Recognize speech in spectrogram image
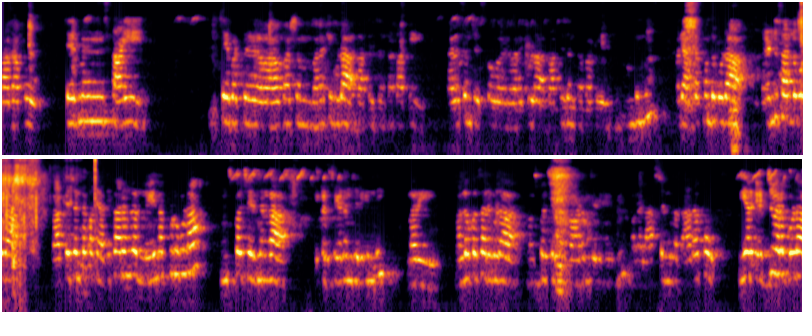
దాదాపు చైర్మన్ స్థాయి చేపట్టే అవకాశం వరకు కూడా భారతీయ జనతా పార్టీ కైవసం చేసుకోగలిగే వరకు కూడా భారతీయ జనతా పార్టీ ఉండింది మరి అంతకుముందు కూడా రెండు సార్లు కూడా భారతీయ జనతా పార్టీ అధికారంలో లేనప్పుడు కూడా మున్సిపల్ చైర్మన్గా ఇక్కడ చేయడం జరిగింది. మరి మళ్ళీ ఒకసారి కూడా మున్సిపల్ చైర్మన్ కావడం జరిగింది. మన లాస్ట్ టైం కూడా దాదాపు ఇయర్ ఎడ్జ్ వరకు కూడా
